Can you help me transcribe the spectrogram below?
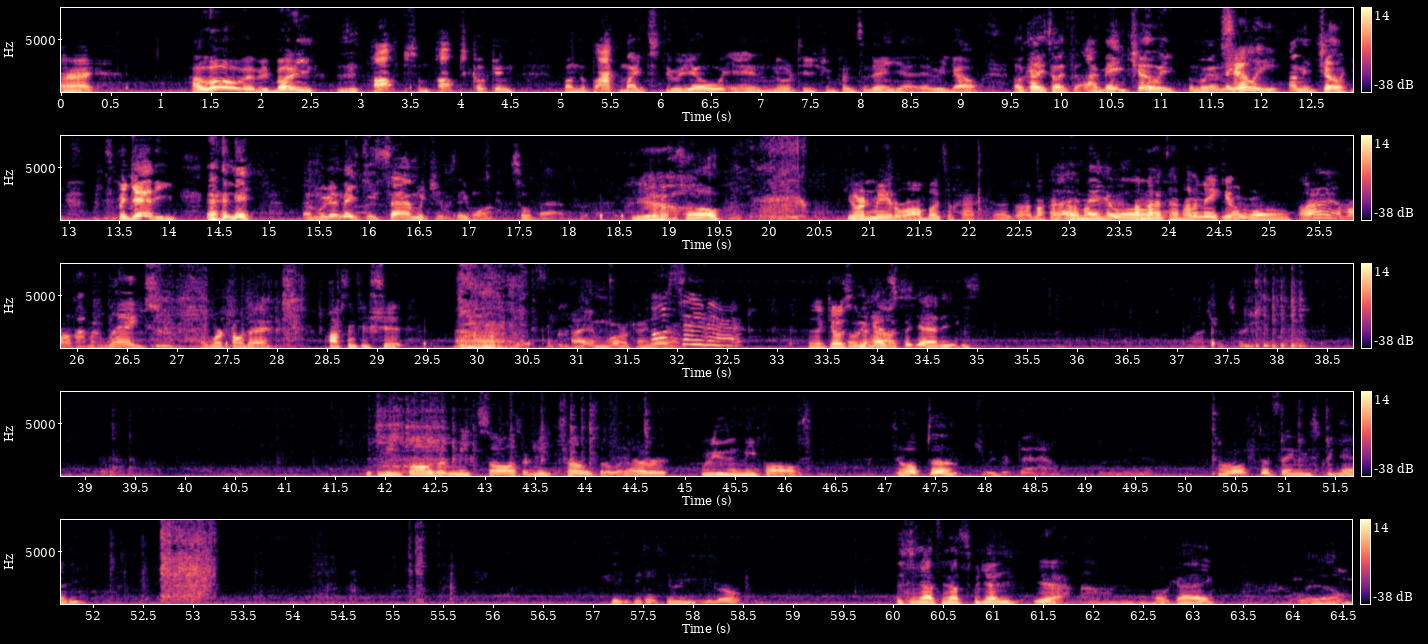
All right. Hello, everybody. This is Pops and Pops Cooking from the Black Mite Studio in Northeastern Pennsylvania. There we go. Okay, so I made chili, and we're gonna make Chili? I mean chili, spaghetti, and then and we're gonna make these sandwiches they want so bad. Yeah. So You already made it wrong, but it's okay. I'm not gonna I tell didn't him. make it wrong. I'm not gonna tell him how to make it. you're wrong. All right, I'm wrong. Ah, my legs. I worked all day. Pops into shit. I didn't work. I know. say that. There's a ghost So in we the got house. spaghetti. Watch what's hurt. With meatballs or meat sauce or meat chunks or whatever. We're using meatballs. Fill up the Should we rip that out? fill up the thing with spaghetti. They, they can hear you, you know. You got enough spaghetti? Yeah. Okay. Right up.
